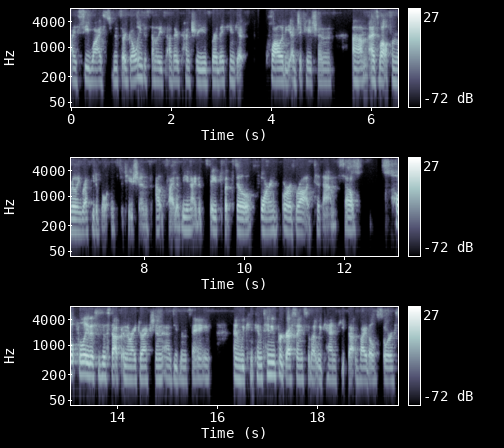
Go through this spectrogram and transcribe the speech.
I see why students are going to some of these other countries where they can get quality education um, as well from really reputable institutions outside of the United States, but still foreign or abroad to them. So hopefully this is a step in the right direction, as you've been saying, and we can continue progressing so that we can keep that vital source,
